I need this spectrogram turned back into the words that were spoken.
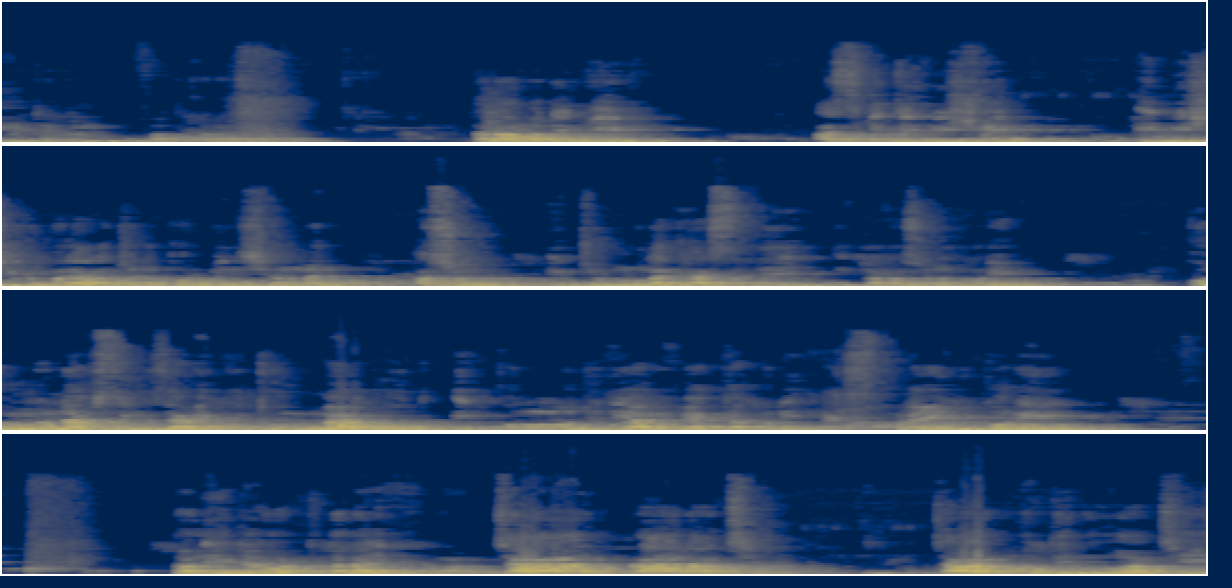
এইটাকে উপাত করেছেন। তাহলে আমাদেরকে আজকে যে বিষয়, এই বিষয়ের উপরে আলোচনা করবেন ইনশাল্লাহ আসুন, একটু মূলাঘাস নিয়ে একটু আলোচনা করি। কোন নার্সিং জায়গাতুল মাউত, এই কোন যদি আমি ব্যাখ্যা করি এক্সপ্লেইন করি তাহলে এটার অর্থ দাঁড়াই যার প্রাণ আছে, যার মধ্যে রূহ আছে,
